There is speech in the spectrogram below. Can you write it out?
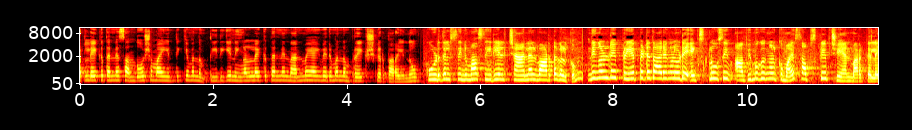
അവരിലേക്ക് തന്നെ സന്തോഷമായി എത്തിക്കുമെന്നും തിരികെ നിങ്ങളിലേക്ക് തന്നെ നന്മയായി വരുമെന്നും പ്രേക്ഷകർ പറയുന്നു. കൂടുതൽ സിനിമ സീരിയൽ ചാനൽ വാർത്തകൾക്കും നിങ്ങളുടെ പ്രിയപ്പെട്ട താരങ്ങളുടെ എക്സ്ക്ലൂസീവ് അഭിമുഖങ്ങൾക്കുമായി സബ്സ്ക്രൈബ് ചെയ്യാൻ മറക്കല്ലേ?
